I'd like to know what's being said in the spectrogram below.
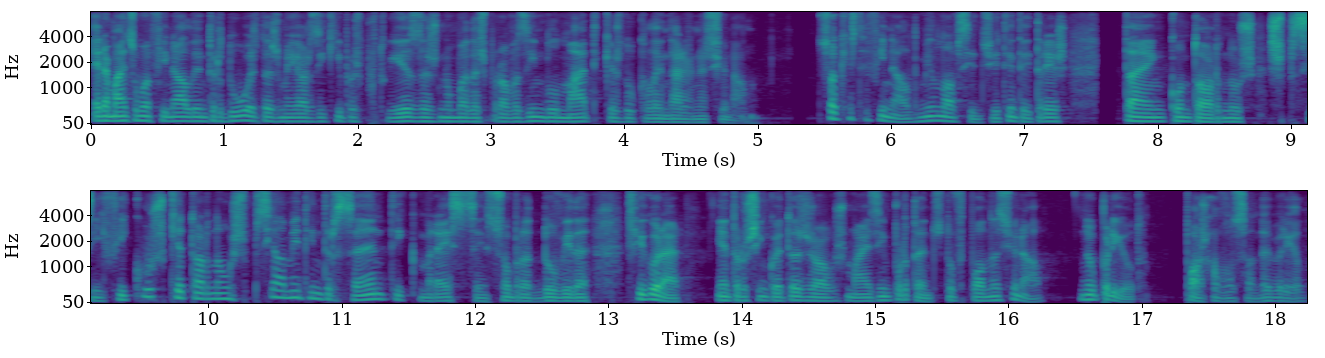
era mais uma final entre duas das maiores equipas portuguesas numa das provas emblemáticas do calendário nacional. Só que esta final de 1983 tem contornos específicos que a tornam especialmente interessante e que merece, sem sombra de dúvida, figurar entre os 50 jogos mais importantes do futebol nacional no período pós-Revolução de Abril.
